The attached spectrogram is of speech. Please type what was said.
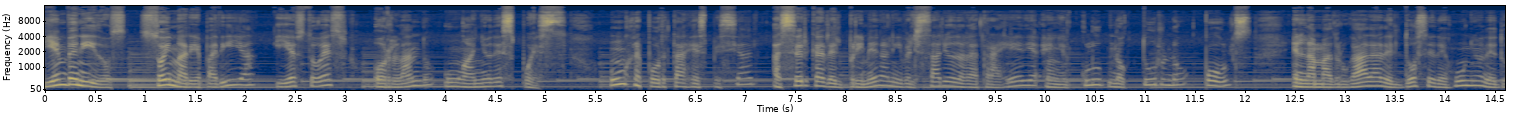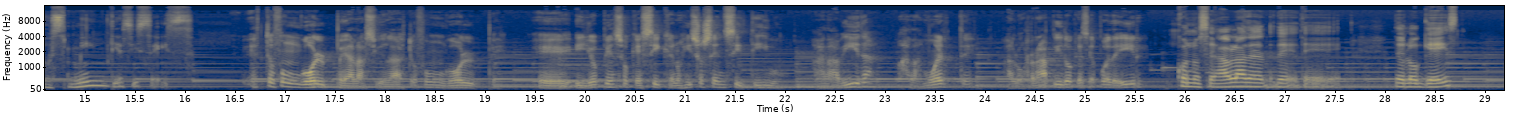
Bienvenidos, soy María Padilla y esto es Orlando un año después, un reportaje especial acerca del primer aniversario de la tragedia en el club nocturno Pulse en la madrugada del 12 de junio de 2016. Esto fue un golpe a la ciudad, esto fue un golpe. Eh, y yo pienso que sí, que nos hizo sensitivos a la vida, a la muerte, a lo rápido que se puede ir. Cuando se habla de, de, de, los gays,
